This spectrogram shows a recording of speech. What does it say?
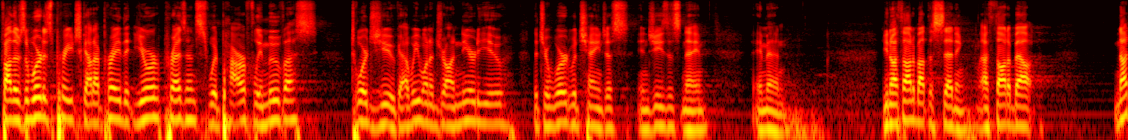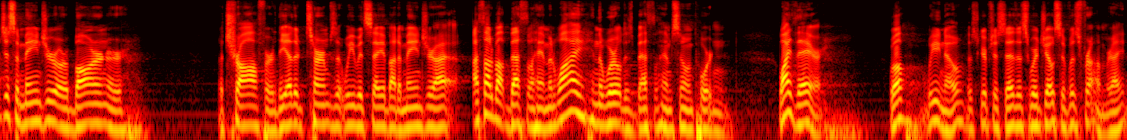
Father, as the word is preached, God, I pray that your presence would powerfully move us towards you. God, we want to draw near to you, that your word would change us. In Jesus' name, amen. You know, I thought about the setting. I thought about not just a manger or a barn or a trough or the other terms that we would say about a manger, I, I thought about Bethlehem and why in the world is Bethlehem so important? Why there? Well, we know the scripture says that's where Joseph was from, right?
